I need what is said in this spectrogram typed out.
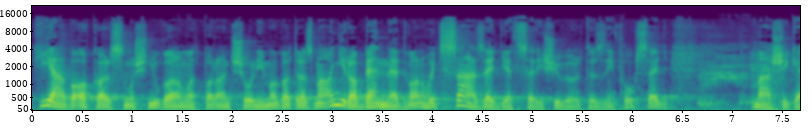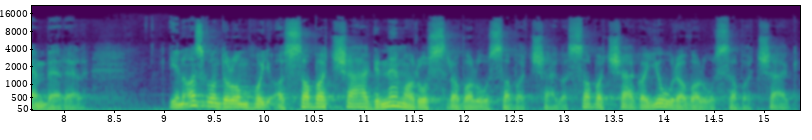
hiába akarsz most nyugalmat parancsolni magadra, az már annyira benned van, hogy száz egyszer is üvöltözni fogsz egy másik emberrel. Én azt gondolom, hogy a szabadság nem a rosszra való szabadság, a szabadság a jóra való szabadság.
